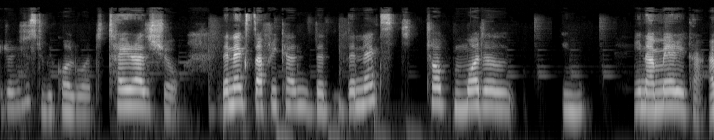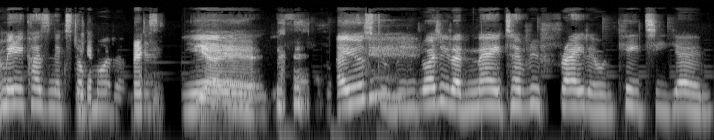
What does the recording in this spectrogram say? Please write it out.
it used to be called what? Tyra's show. The next african the, the next top model in in America. America's Next Top yeah. Model. Yeah, yeah, yeah. I used to be watching at night every Friday on KTN.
